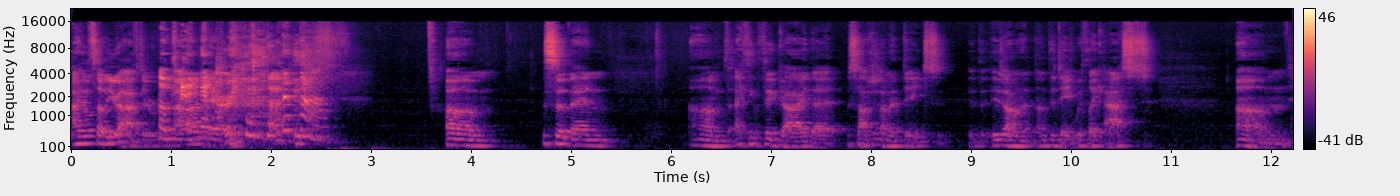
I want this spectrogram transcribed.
I'll tell you after, but not on Okay. air. um, so then, um, I think the guy that Sasha's on a date is on, on the date with like asks, um,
